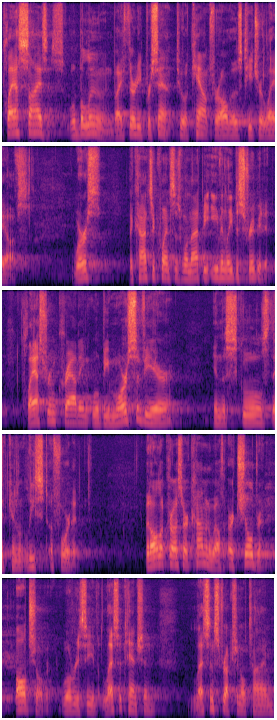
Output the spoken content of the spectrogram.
Class sizes will balloon by 30% to account for all those teacher layoffs. Worse, the consequences will not be evenly distributed. Classroom crowding will be more severe in the schools that can least afford it. But all across our Commonwealth, our children, all children, will receive less attention, less instructional time,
